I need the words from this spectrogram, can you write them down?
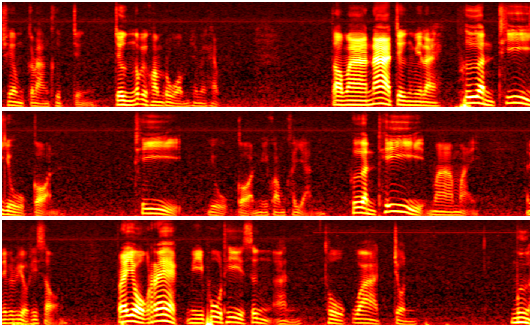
เชื่อมกลางคือจึง จึงก็เป็นความรวมใช่ไหมครับ ต่อมาหน้าจึงมีอะไร เพื่อนที่อยู่ก่อนที่อยู่ก่อนมีความขยัน เพื่อนที่มาใหม่ อันนี้เป็นประโยคที่สองประโยคแรกมีผู้ที่ซึ่งอันถูกว่าจนเมื่อ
